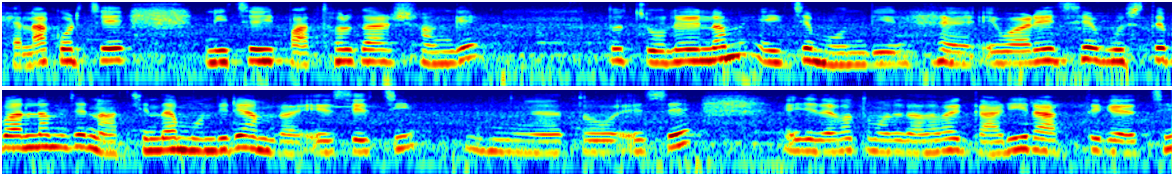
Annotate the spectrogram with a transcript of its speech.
খেলা করছে নিচে এই পাথর গার সঙ্গে। তো চলে এলাম এই যে মন্দির। হ্যাঁ এবারে এসে বুঝতে পারলাম যে নাচিন্দা মন্দিরে আমরা এসেছি। তো এসে এই যে দেখো তোমাদের দাদাভাই গাড়ি রাখতে গেছে।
